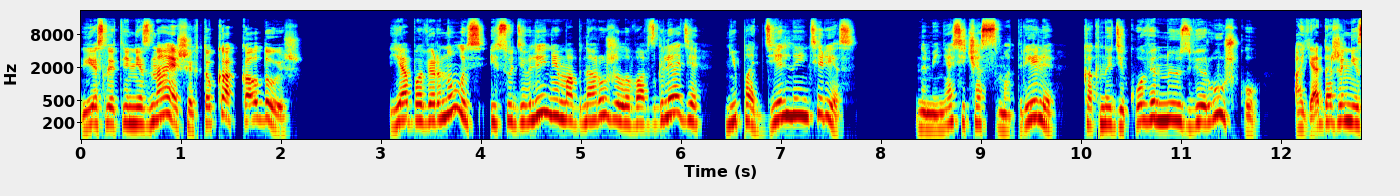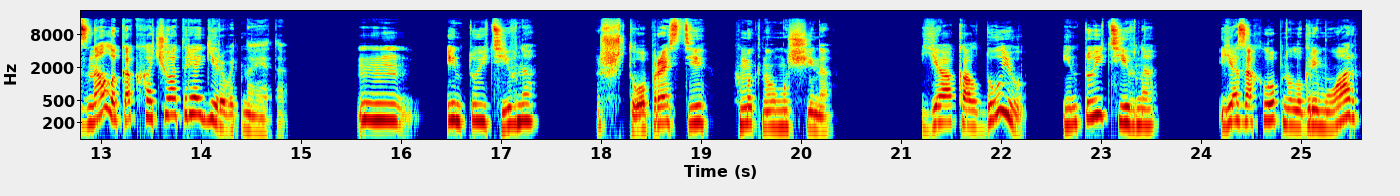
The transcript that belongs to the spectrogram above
Если ты не знаешь их, то как колдуешь? Я повернулась и с удивлением обнаружила во взгляде неподдельный интерес. На меня сейчас смотрели, как на диковинную зверушку, а я даже не знала, как хочу отреагировать на это. «М -м, интуитивно». «Что, прости?» — хмыкнул мужчина. «Я колдую интуитивно». Я захлопнула гримуар,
